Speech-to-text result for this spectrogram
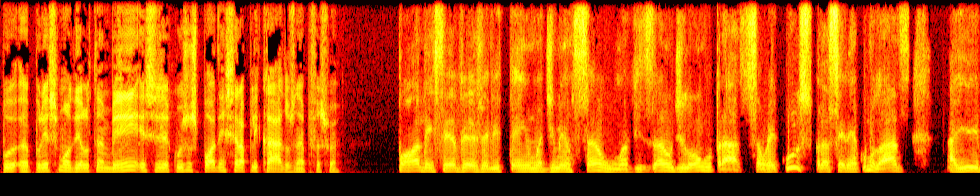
por, eh, por, esse modelo também, esses recursos podem ser aplicados, né, professor? Podem ser, veja, ele tem uma dimensão, uma visão de longo prazo. São recursos para serem acumulados Aí,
